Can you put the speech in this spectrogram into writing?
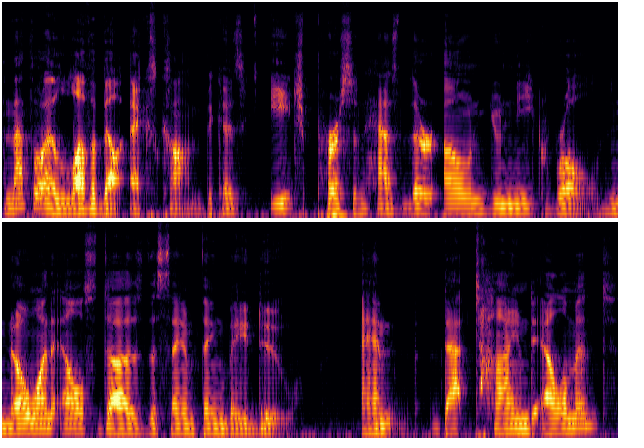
And that's what I love about XCOM because each person has their own unique role. No one else does the same thing they do. And that timed element,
